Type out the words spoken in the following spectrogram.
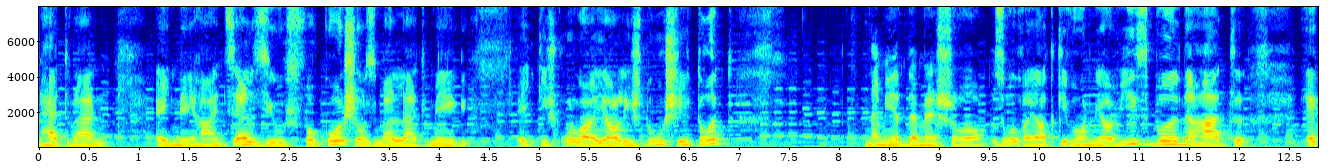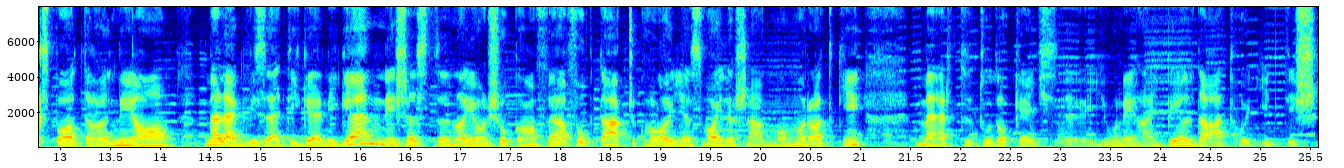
71 néhány Celsius fokos, az mellett még egy kis olajjal is dúsított, nem érdemes az olajat kivonni a vízből, de hát exploatálni a meleg vizet, igen, igen, és ezt nagyon sokan felfogták, csak valahogy ez vajdaságban maradt ki, mert tudok egy jó néhány példát, hogy itt is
